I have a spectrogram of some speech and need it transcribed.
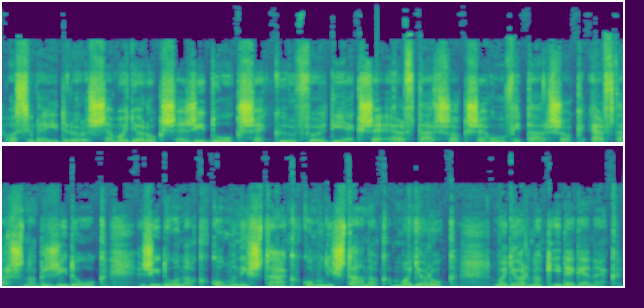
a szüleidről. Se magyarok, se zsidók, se külföldiek, se elvtársak, se honfitársak. Elvtársnak zsidók, zsidónak kommunisták, kommunistának magyarok, magyarnak idegenek.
